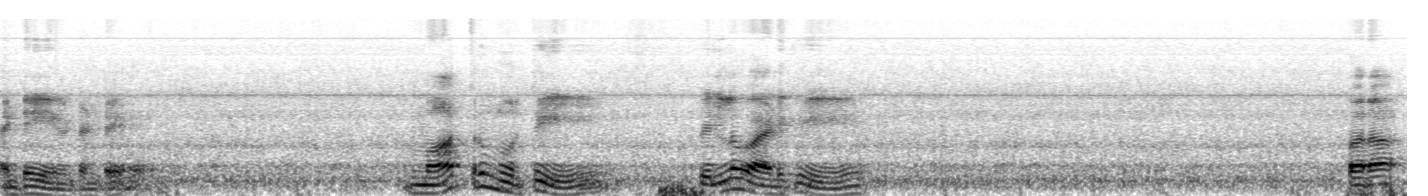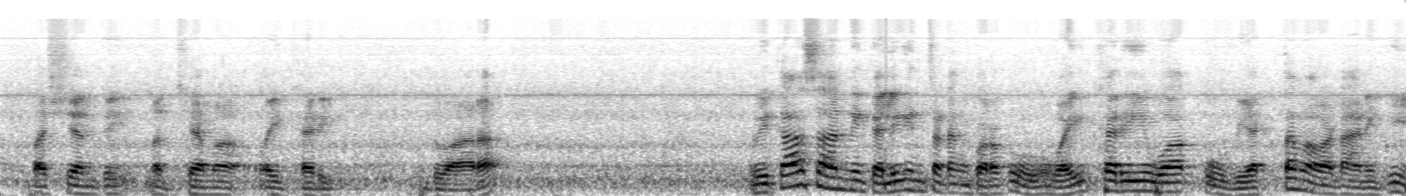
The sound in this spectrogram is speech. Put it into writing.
అంటే ఏమిటంటే మాతృమూర్తి పిల్లవాడికి పర పశ్యంతి మధ్యమ వైఖరి ద్వారా వికాసాన్ని కలిగించటం కొరకు వైఖరి వాక్కు వ్యక్తం అవడానికి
